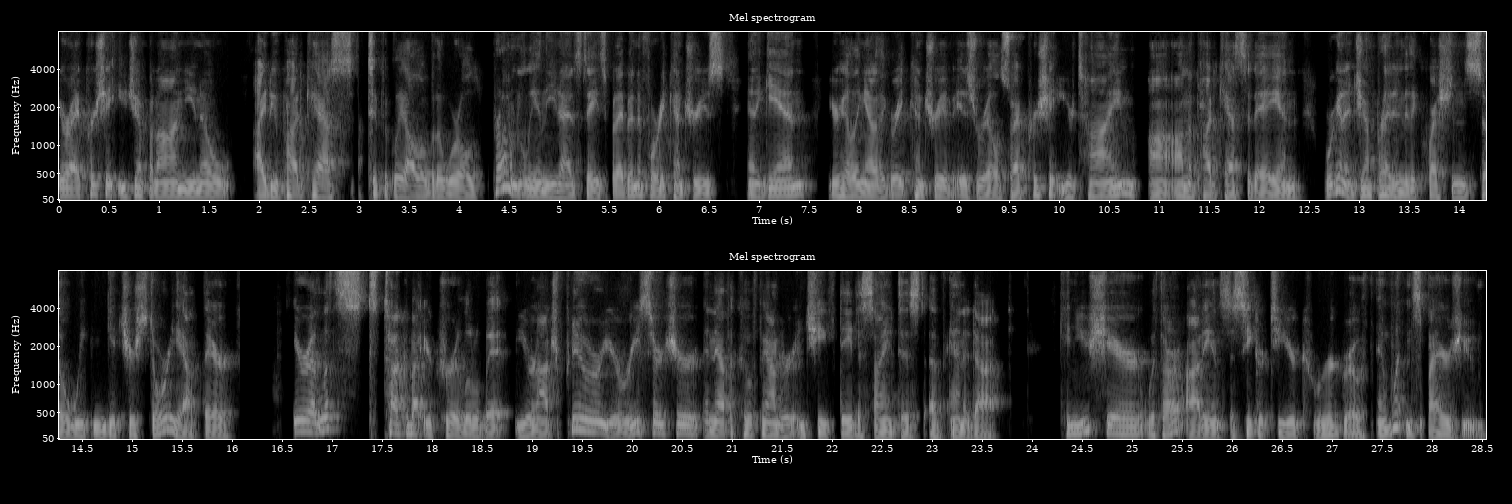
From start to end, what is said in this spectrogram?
Ira, I appreciate you jumping on. You know, I do podcasts typically all over the world, prominently in the United States, but I've been to 40 countries. And again, you're hailing out of the great country of Israel. So I appreciate your time uh, on the podcast today. And we're going to jump right into the questions so we can get your story out there. Ira, let's talk about your career a little bit. You're an entrepreneur, you're a researcher, and now the co founder and chief data scientist of Anodot. Can you share with our audience the secret to your career growth and what inspires you?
